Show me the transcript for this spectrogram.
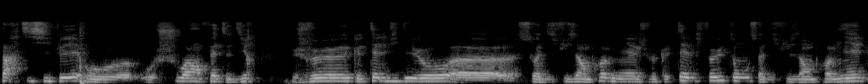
participer au, choix, en fait, dire je veux que telle vidéo euh, soit diffusée en premier, je veux que tel feuilleton soit diffusé en premier.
